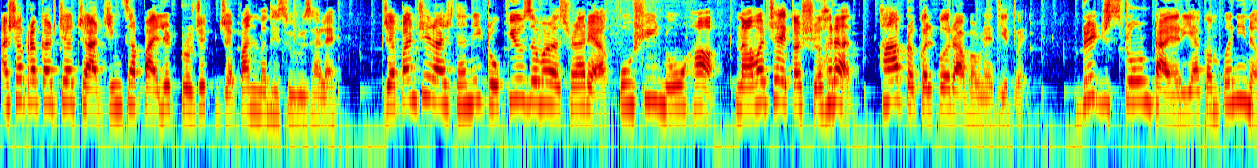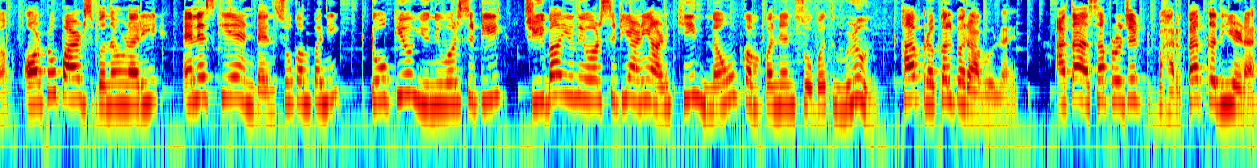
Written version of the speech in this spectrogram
अशा प्रकारच्या चार्जिंगचा पायलट प्रोजेक्ट जपानमध्ये सुरू झालाय. जपानची राजधानी टोकियो जवळ असणाऱ्या कोशी नो हा नावाच्या एका शहरात हा प्रकल्प राबवण्यात येतोय. ब्रिज स्टोन टायर या कंपनीनं ऑटो पार्ट्स बनवणारी N S K and Denso company Tokyo university Chiba university आणि आणखी नऊ कंपन्यांसोबत मिळून हा प्रकल्प राबवलाय. आता असा प्रोजेक्ट भारतात कधी येणार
